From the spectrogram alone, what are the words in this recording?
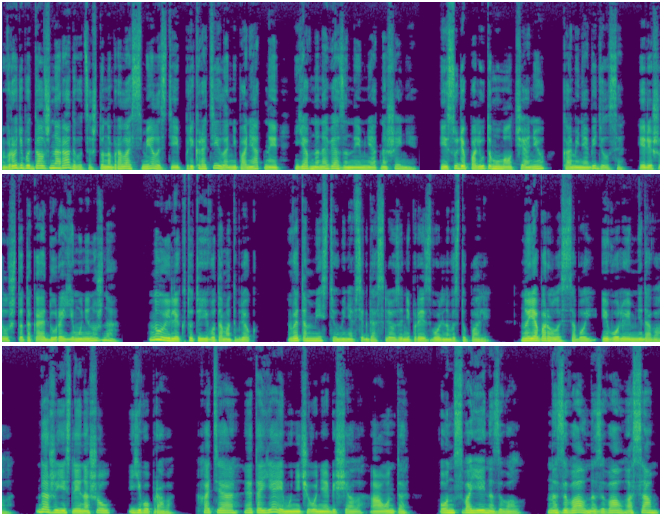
Вроде бы должна радоваться, что набралась смелости и прекратила непонятные, явно навязанные мне отношения. И, судя по лютому молчанию, камень обиделся и решил, что такая дура ему не нужна. Ну или кто-то его там отвлек. В этом месте у меня всегда слезы непроизвольно выступали. Но я боролась с собой и волю им не давала. Даже если и нашел его право. Хотя это я ему ничего не обещала, а он-то... Он своей называл. Называл, называл, а сам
